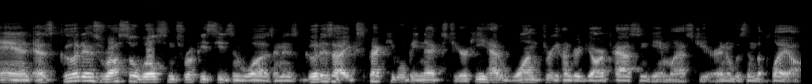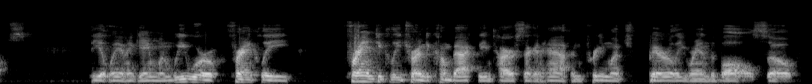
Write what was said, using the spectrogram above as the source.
And as good as Russell Wilson's rookie season was, and as good as I expect he will be next year, he had one 300-yard passing game last year, and it was in the playoffs, the Atlanta game, when we were, frankly, frantically trying to come back the entire second half and pretty much barely ran the ball. So,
